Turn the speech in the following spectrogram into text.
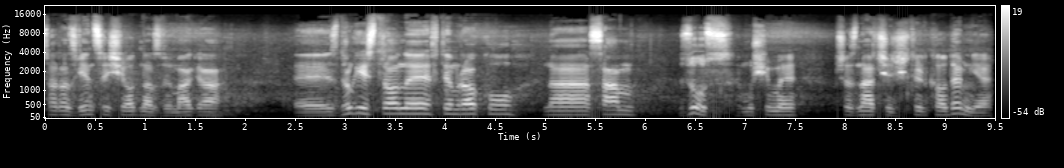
Coraz więcej się od nas wymaga. E, Z drugiej strony w tym roku na sam ZUS musimy przeznaczyć tylko ode mnie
